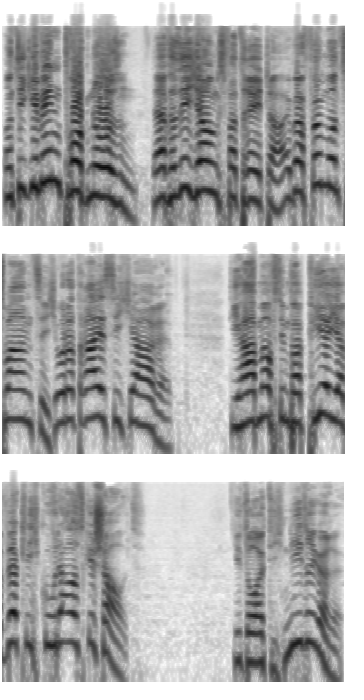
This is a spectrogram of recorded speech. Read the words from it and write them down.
Und die Gewinnprognosen der Versicherungsvertreter über 25 oder 30 Jahre, die haben auf dem Papier ja wirklich gut ausgeschaut. Die deutlich niedrigere,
